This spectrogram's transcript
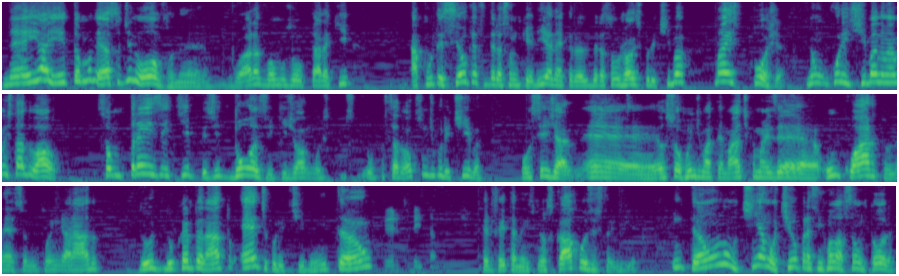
né? E aí estamos nessa de novo, né? Agora vamos voltar aqui. Aconteceu o que a federação queria, né? Que era a liberação de jogos de Curitiba, mas, poxa, não, Curitiba não é um estadual. São três equipes de 12 que jogam o estadual que são de Curitiba. Ou seja, é, eu sou ruim de matemática, mas é um quarto, né? Se eu não estou enganado, do, do campeonato é de Curitiba. Então. Perfeitamente. Perfeitamente. Meus cálculos estão em dia. Então não tinha motivo para essa enrolação toda.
